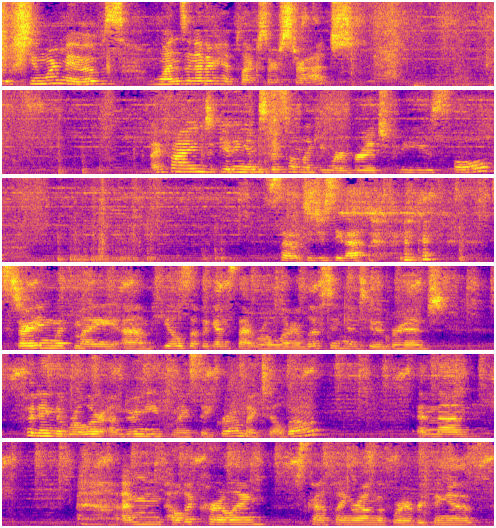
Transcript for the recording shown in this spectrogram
with two more moves. One's another hip flexor stretch. Find getting into this one like you were a bridge pretty useful. So did you see that? Starting with my um, heels up against that roller, lifting into a bridge, putting the roller underneath my sacrum, my tailbone, and then I'm pelvic curling, just kind of playing around with where everything is,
